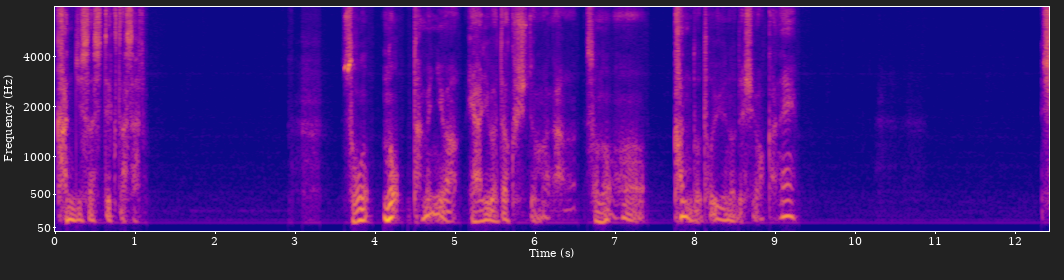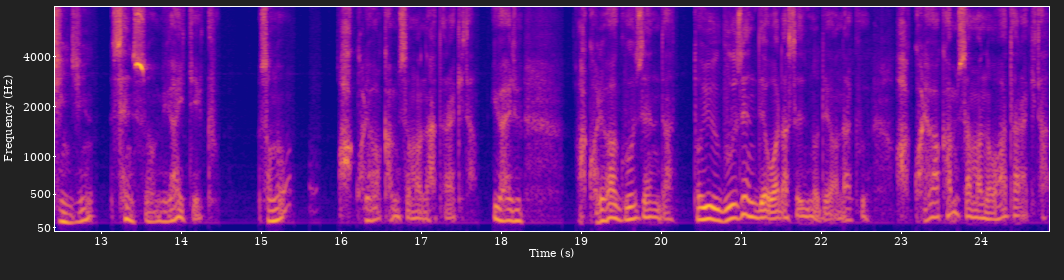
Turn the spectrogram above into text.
感じさせてくださる。そのためにはやはり私どもがその感度というのでしょうかね。新人センスを磨いていく。そのあこれは神様の働きだいわゆるあこれは偶然だという偶然で終わらせるのではなくあこれは神様のお働きだ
